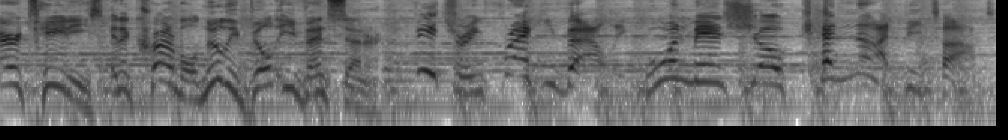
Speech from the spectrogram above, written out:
Terratini's, an incredible newly built event center featuring Frankie Valley. One man show cannot be topped.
